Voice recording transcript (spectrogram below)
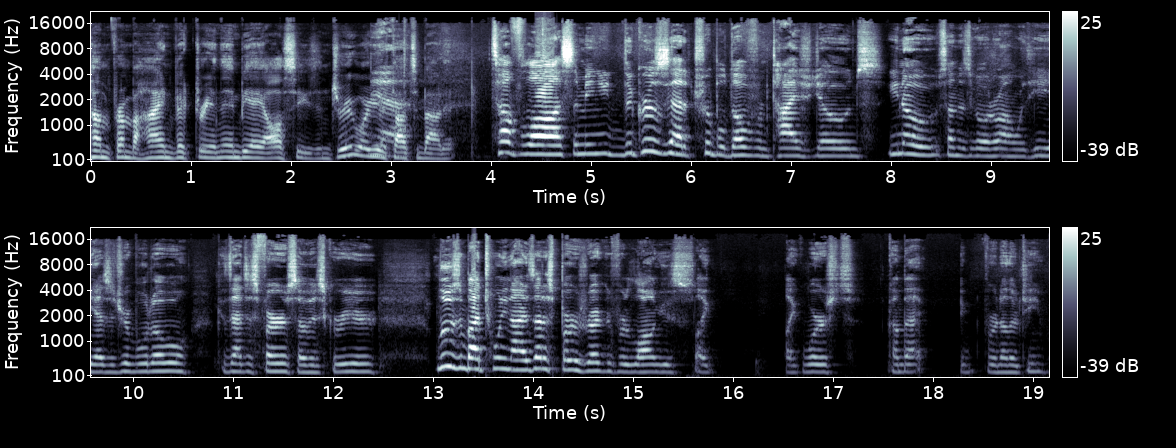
come from behind victory in the NBA all season. Drew, what are your Yeah. thoughts about it? Tough loss. I mean, you, the Grizzlies had a triple double from Tyus Jones. You know something's going wrong with he has a triple double because that's his first of his career. Losing by 29 is that a Spurs record for longest like like worst comeback for another team?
